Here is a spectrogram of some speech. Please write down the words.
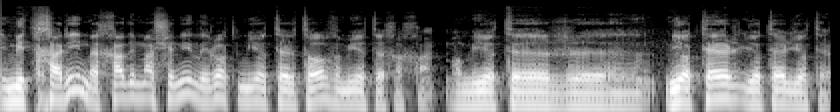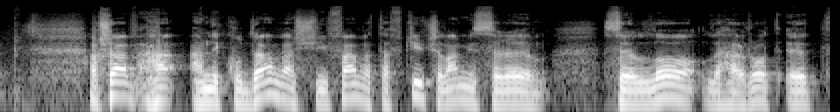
ומתחרים אחד עם השני לראות מי יותר טוב ומי יותר חכם, או מי יותר, אה, מי יותר, יותר, יותר. עכשיו, הנקודה והשאיפה והתפקיד של עם ישראל זה לא להראות את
